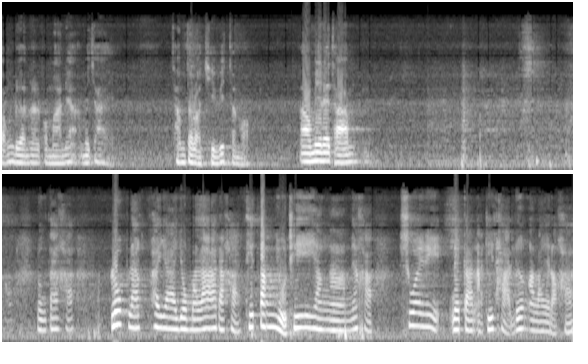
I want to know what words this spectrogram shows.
สองเดือนอะไรประมาณเนี้ยไม่ใช่ทำตลอดชีวิตท่านบอกเอามีอะไรถามหลวงตาคะรูปลักษณ์พญายมราชอะค่ะ ที่ตั้งอยู่ที่ยางงามเนี่ยค่ะ ช่วยในการอธิษฐานเรื่องอะไรเหรอคะ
